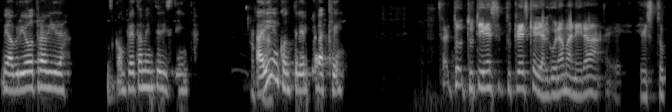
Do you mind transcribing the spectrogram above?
me abrió otra vida completamente distinta. Ahí encontré el para qué. ¿Tú, tienes, ¿Tú crees que de alguna manera eh, esto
